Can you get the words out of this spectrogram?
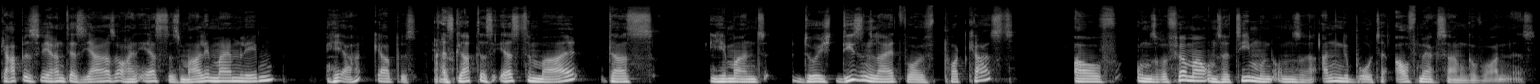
gab es während des Jahres auch ein erstes Mal in meinem Leben, ja, gab es. Es gab das erste Mal, dass jemand durch diesen Leitwolf-Podcast auf unsere Firma, unser Team und unsere Angebote aufmerksam geworden ist.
